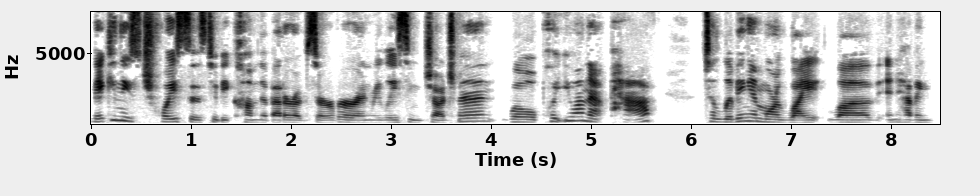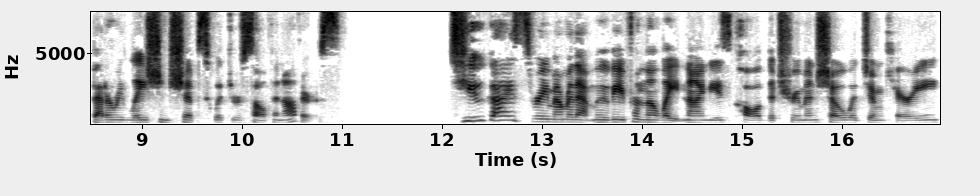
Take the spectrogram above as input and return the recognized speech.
Making these choices to become the better observer and releasing judgment will put you on that path to living in more light, love, and having better relationships with yourself and others. Do you guys remember that movie from the late 90s called The Truman Show with Jim Carrey?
